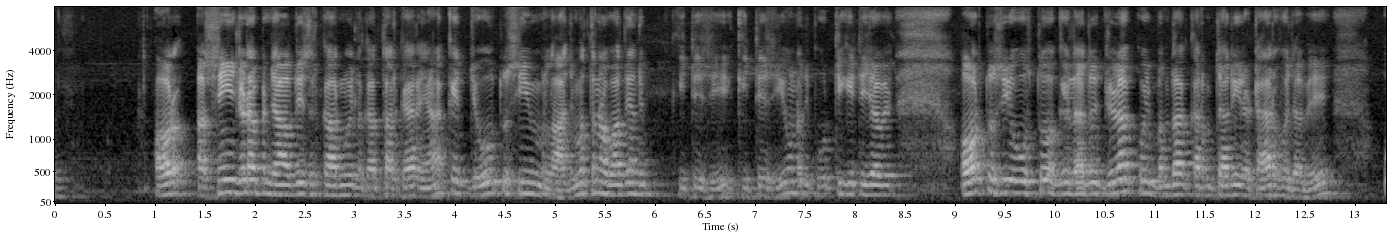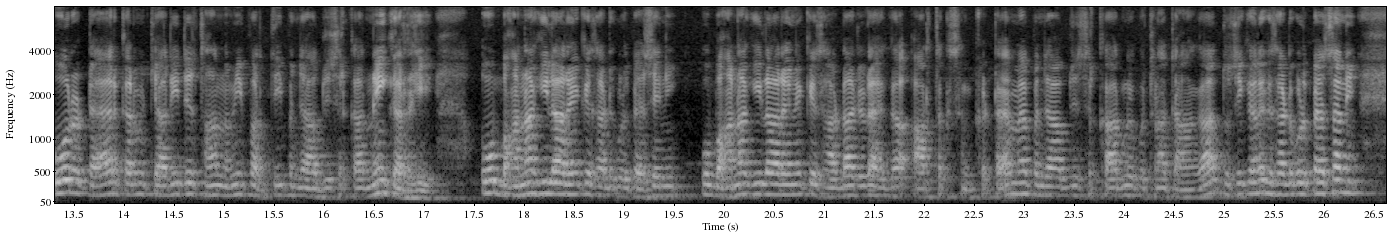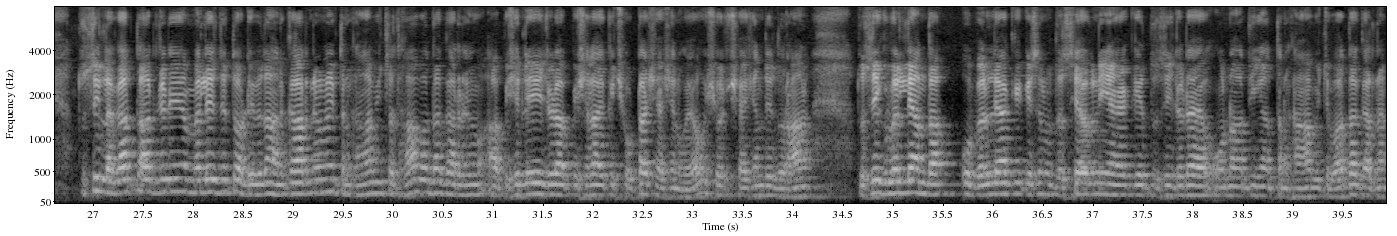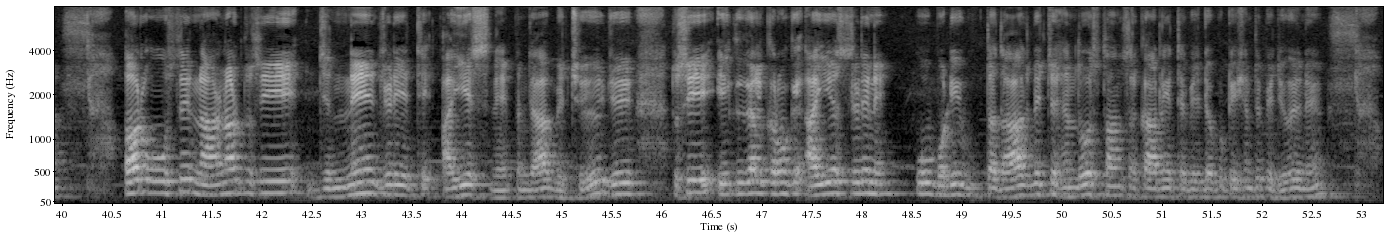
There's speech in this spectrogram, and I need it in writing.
ਔਰ ਅਸੀਂ ਜਿਹੜਾ ਪੰਜਾਬ ਦੀ ਸਰਕਾਰ ਨੂੰ ਲਗਾਤਾਰ ਕਹਿ ਰਹੇ ਹਾਂ ਕਿ ਜੋ ਤੁਸੀਂ ਮੁਲਾਜ਼ਮਤ ਨਾਲ ਵਾਅਦਿਆਂ ਦੀ ਕੀਤੇ ਸੀ ਕੀਤੇ ਸੀ, ਉਹਨਾਂ ਦੀ ਪੂਰਤੀ ਕੀਤੀ ਜਾਵੇ। ਔਰ ਤੁਸੀਂ ਉਸ ਤੋਂ ਅੱਗੇ ਲੈ ਦਿਓ ਜਿਹੜਾ ਕੋਈ ਬੰਦਾ ਕਰਮਚਾਰੀ ਰਿਟਾਇਰ ਹੋ ਜਾਵੇ, ਉਹ ਰਿਟਾਇਰ ਕਰਮਚਾਰੀ ਦੇ ਥਾਂ ਨਵੀਂ ਭਰਤੀ ਪੰਜਾਬ ਦੀ ਸਰਕਾਰ ਨਹੀਂ ਕਰ ਰਹੀ। ਉਹ ਬਹਾਨਾ ਕੀ ਲਾ ਰਹੇ ਕਿ ਸਾਡੇ ਕੋਲ ਪੈਸੇ ਨਹੀਂ? ਉਹ ਬਹਾਨਾ ਕੀ ਲਾ ਰਹੇ ਨੇ ਕਿ ਸਾਡਾ ਜਿਹੜਾ ਹੈਗਾ ਆਰਥਿਕ ਸੰਕਟ ਹੈ? ਮੈਂ ਪੰਜਾਬ ਦੀ ਸਰਕਾਰ ਨੂੰ ਪੁੱਛਣਾ ਚਾਹਾਂਗਾ। ਤੁਸੀਂ ਕਹਿੰਦੇ ਕਿ ਸਾਡੇ ਕੋਲ ਪੈਸਾ ਨਹੀਂ। ਤੁਸੀਂ ਲਗਾਤਾਰ ਜਿਹੜੇ ਐਮਐਲਏ ਦੇ ਤੁਹਾਡੇ ਵਿਧਾਨਕਾਰ ਨੇ ਉਹਨਾਂ ਦੀ ਤਨਖਾਹ ਵਿੱਚ ਤਥਾ ਵਾਧਾ ਕਰ ਰਹੇ ਹੋ। ਆ ਪਿਛਲੇ ਜਿਹੜਾ ਪਿਛਲਾ ਇੱਕ ਛੋਟਾ ਸੈਸ਼ਨ ਹੋਇਆ, ਉਹ ਸੈਸ਼ਨ ਦੇ ਦੌਰਾਨ ਤੁਸੀਂ ਇੱਕ ਬਿੱਲ ਲਿਆਂਦਾ। ਉਹ ਬਿੱਲ ਲਿਆ ਕੇ ਕਿਸੇ ਨੂੰ ਦੱਸਿਆ ਵੀ ਨਹੀਂ ਹੈ ਕਿ ਤੁਸੀਂ ਜਿਹੜਾ ਉਹਨਾਂ ਦੀਆਂ ਤਨਖਾਹਾਂ ਵਿੱਚ ਵਾਧਾ ਕਰਨਾ। ਔਰ ਉਸ ਦੇ ਨਾਲ ਨਾਲ ਤੁਸੀਂ ਜਿੰਨੇ ਜਿਹੜੇ ਇੱਥੇ ਆਈਐਸ ਨੇ ਪੰਜਾਬ ਵਿੱਚ, ਜੇ ਤੁਸੀਂ ਇੱਕ ਗੱਲ ਕਰੋ ਕਿ ਆਈਐਸ ਜਿਹੜੇ ਨੇ, ਉਹ ਬੜੀ ਤਾਦਾਦ ਵਿੱਚ ਹਿੰਦੁਸਤਾਨ ਸਰਕਾਰ ਨੇ ਇੱਥੇ ਵੀ ਡੈਪੂਟੇਸ਼ਨ ਤੇ ਭੇਜੇ ਹੋਏ ਨੇ।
